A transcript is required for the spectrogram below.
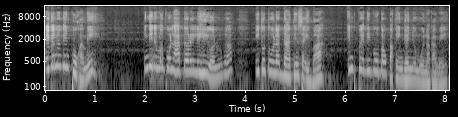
Eh, ganun din po kami. Hindi naman po lahat ng relihiyon, ha? itutulad natin sa iba. Eh, pwede po bang pakinggan nyo muna kami?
